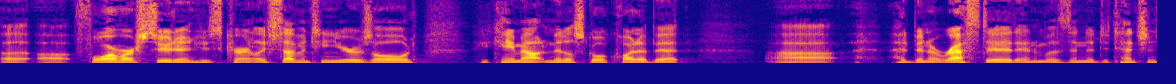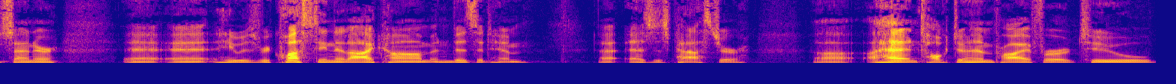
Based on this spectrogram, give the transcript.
a, a, former student who's currently 17 years old. He came out in middle school quite a bit, uh, had been arrested and was in a detention center, and, and, he was requesting that I come and visit him uh, as his pastor. Uh, I hadn't talked to him probably for two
